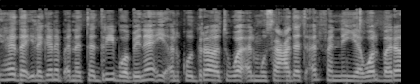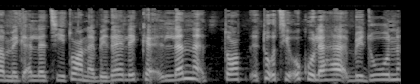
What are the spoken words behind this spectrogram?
هذا إلى جانب أن التدريب وبناء القدرات والمساعدات الفنية والبرامج التي تعنى بذلك لن تؤتي أكلها بدون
